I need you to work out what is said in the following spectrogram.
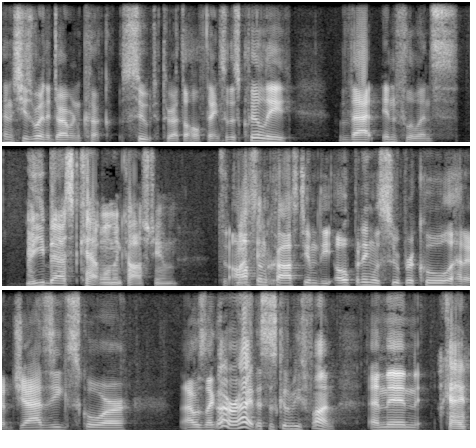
and she's wearing the Darwyn Cooke suit throughout the whole thing. So there's clearly that influence The best Catwoman costume. it's an awesome favorite. costume. The opening was super cool. It had a jazzy score. I was like, all right, this is going to be fun. And then Okay.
